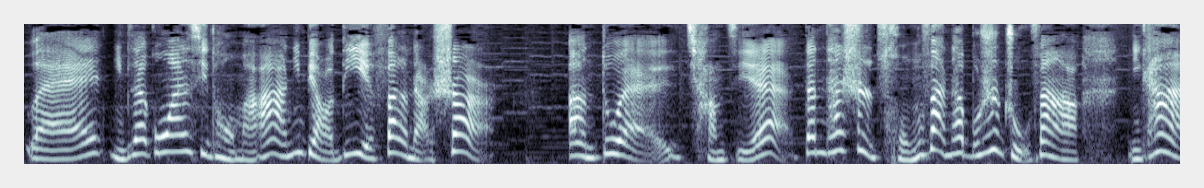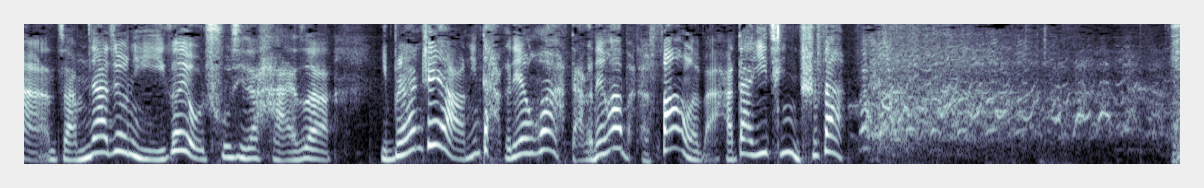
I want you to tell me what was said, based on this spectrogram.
喂，你不在公安系统吗？啊，你表弟犯了点事儿，嗯，对，抢劫，但他是从犯，他不是主犯啊。你看咱们家就你一个有出息的孩子，你不然这样，你打个电话，打个电话把他放了吧，大姨请你吃饭。我。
